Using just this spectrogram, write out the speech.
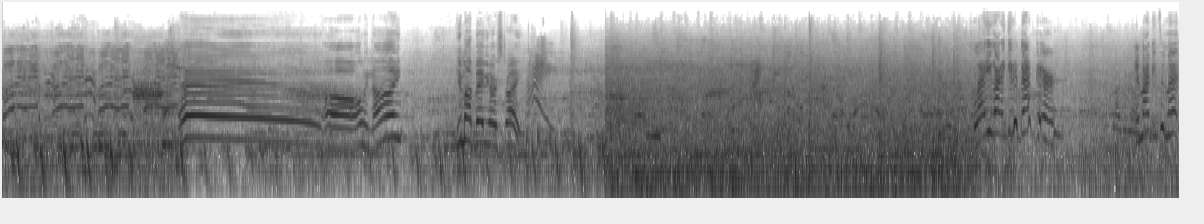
Go, Lily. Go, Lily. Hey! Oh, only nine? Give my baby her strike. It back there. It might be too much.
